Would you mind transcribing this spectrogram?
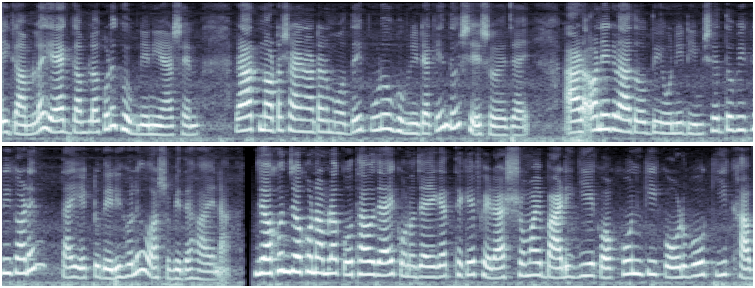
এই গামলায় এক গামলা করে ঘুগনি নিয়ে আসেন। রাত নটা সাড়ে নটার মধ্যেই পুরো ঘুগনিটা কিন্তু শেষ হয়ে যায়। আর অনেক রাত অবধি উনি ডিম সেদ্ধ বিক্রি করেন, তাই একটু দেরি হলেও অসুবিধা হয় না। যখন যখন আমরা কোথাও যাই, কোনো জায়গার থেকে ফেরার সময় বাড়ি গিয়ে কখন কি করব, কি খাব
